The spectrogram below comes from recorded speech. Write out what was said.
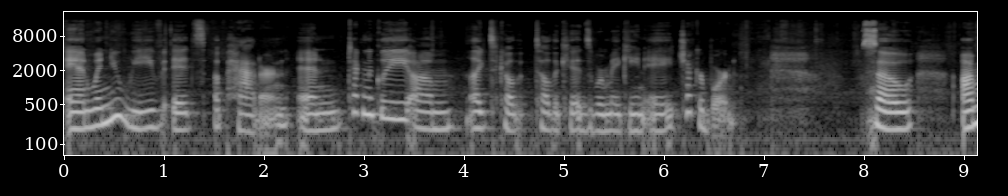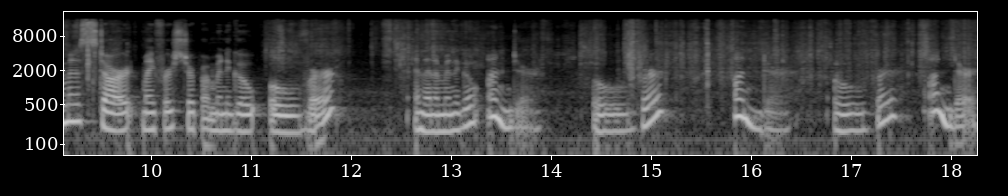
And when you weave, it's a pattern. And technically, um, I like to tell the kids we're making a checkerboard. So I'm going to start, my first strip, I'm going to go over, and then I'm going to go under, over, under, over, under.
